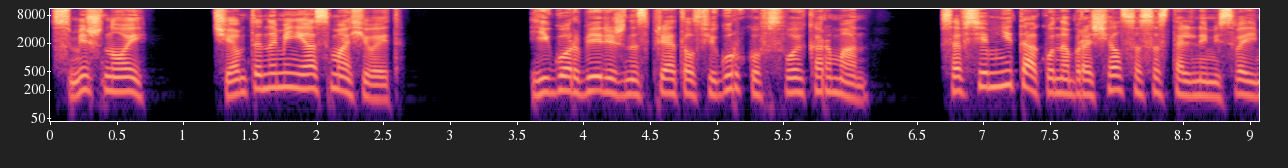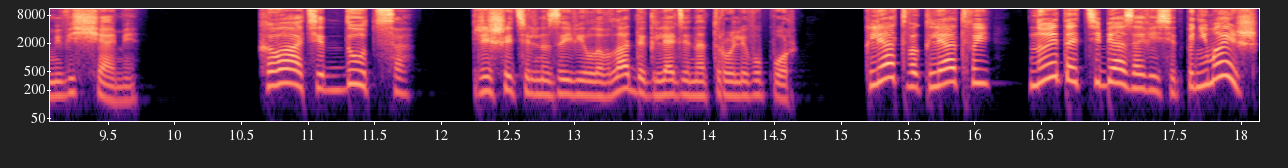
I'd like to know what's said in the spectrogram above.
«Смешной. Чем-то на меня смахивает». Егор бережно спрятал фигурку в свой карман. Совсем не так он обращался с остальными своими вещами. «Хватит дуться», — решительно заявила Влада, глядя на тролля в упор. «Клятва клятвой, но это от тебя зависит, понимаешь?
